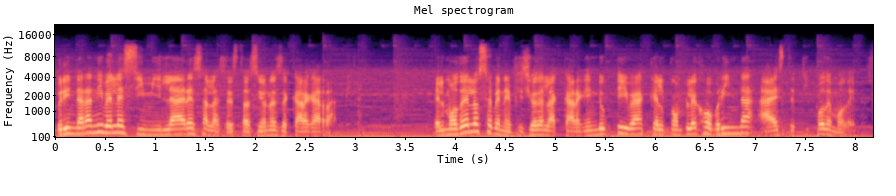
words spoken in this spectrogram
brindará niveles similares a las estaciones de carga rápida. El modelo se benefició de la carga inductiva que el complejo brinda a este tipo de modelos.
